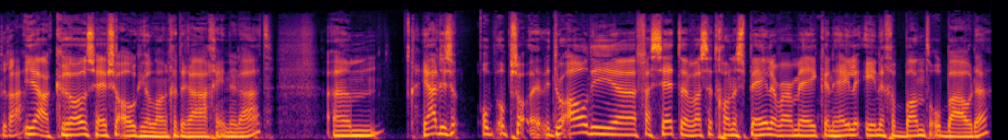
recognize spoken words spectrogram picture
draag? Ja, Kroos heeft ze ook heel lang gedragen, inderdaad. Ehm, ja, dus op, op zo, door al die eh, facetten was het gewoon een speler waarmee ik een hele innige band opbouwde.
